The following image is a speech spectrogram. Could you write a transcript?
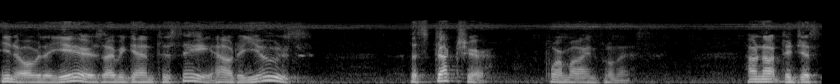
you know, over the years, I began to see how to use the structure for mindfulness. How not to just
